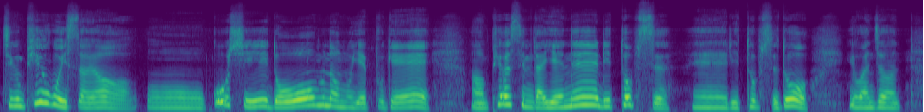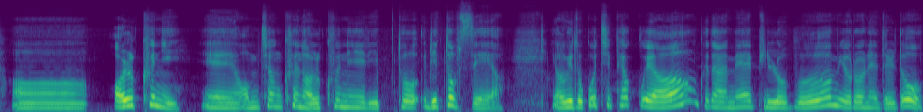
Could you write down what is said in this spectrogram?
지금 피우고 있어요. 어, 꽃이 너무너무 예쁘게 어, 피었습니다. 얘는 리톱스. 예, 리톱스도 완전, 어, 얼큰이 예, 엄청 큰 얼큰이 립토, 리톱스예요. 여기도 꽃이 폈고요. 그 다음에 빌로붐 요런 애들도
